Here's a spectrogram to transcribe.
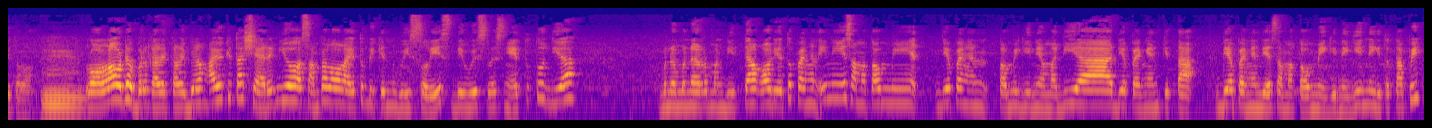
gitu loh. Hmm. Lola udah berkali-kali bilang, ayo kita sharing yuk. Sampai Lola itu bikin wishlist. Di wishlistnya itu tuh dia bener-bener mendetail kalau dia tuh pengen ini sama Tommy. Dia pengen Tommy gini sama dia. Dia pengen kita, dia pengen dia sama Tommy gini-gini gitu. Tapi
